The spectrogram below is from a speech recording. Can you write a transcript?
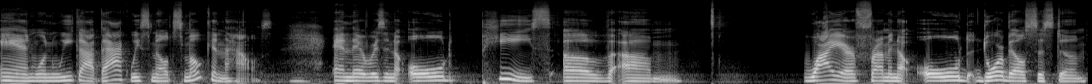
And when we got back, we smelled smoke in the house, and there was an old piece of um, wire from an old doorbell system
